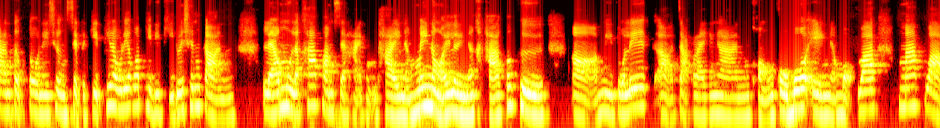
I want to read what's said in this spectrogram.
การเติบโตในเชิงเศรษฐกิจที่เราเรียกว่า PDP ด้วยเช่นกัน แล้วมูลค่าความเสียหายของไทยเนี่ยไม่น้อยเลยนะคะ ก็คืออมีตัวเลขจากรายงานของ global เองเนี่ยบอกว่ามากกว่า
